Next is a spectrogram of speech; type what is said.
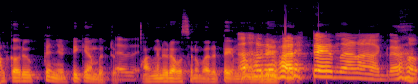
ആൾക്കാരൊക്കെ ഞെട്ടിക്കാൻ പറ്റും. അങ്ങനെ ഒരു അവസരം വരട്ടെ വരട്ടെ എന്നാണ് ആഗ്രഹം.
